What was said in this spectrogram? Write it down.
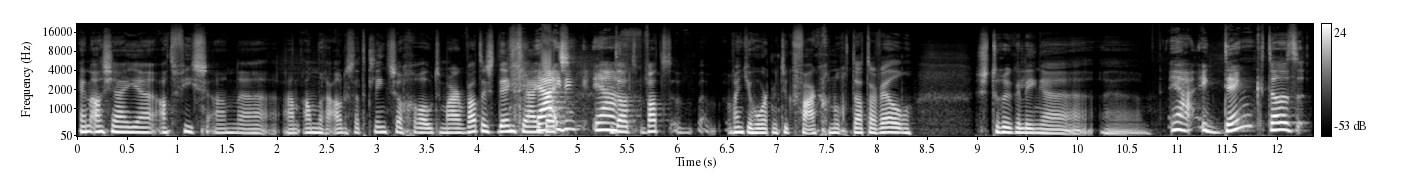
En als jij advies aan, eh, aan andere ouders, dat klinkt zo groot. Maar wat is, denk jij, ja, dat, ik denk, ja. dat wat, want je hoort natuurlijk vaak genoeg dat er wel struggelingen. eh, Ja, ik denk dat het.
